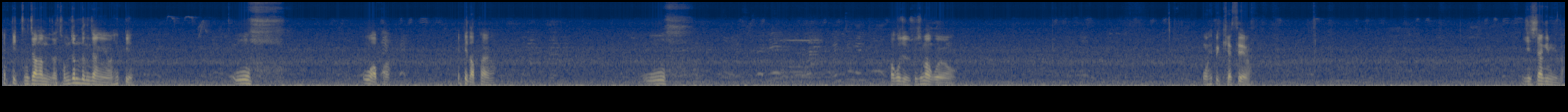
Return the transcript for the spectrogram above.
햇빛 등장합니다. 점점 등장해요 햇빛. 오, 오 아파. 햇빛 아파요. 오. 바구주 조심하고요. 오 햇빛 개쎄요. 이제 시작입니다.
